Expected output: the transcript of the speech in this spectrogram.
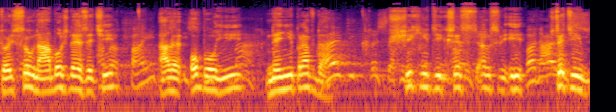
To jsou nábožné řeči, ale obojí není pravda. Všichni ty křesťanství i předtím,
